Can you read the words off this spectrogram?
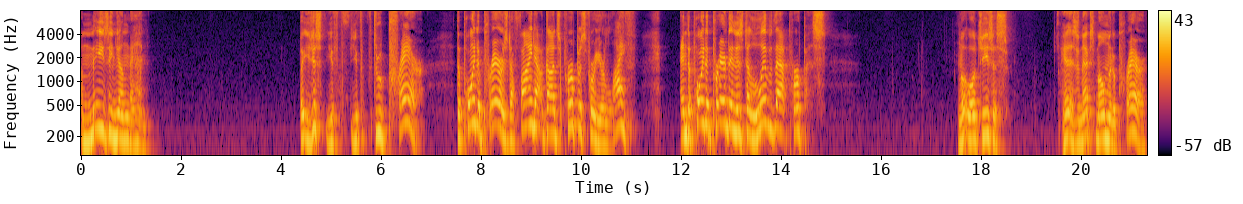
amazing young man. But you just, you, you, through prayer, the point of prayer is to find out God's purpose for your life. And the point of prayer then is to live that purpose. Well, Jesus, his next moment of prayer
